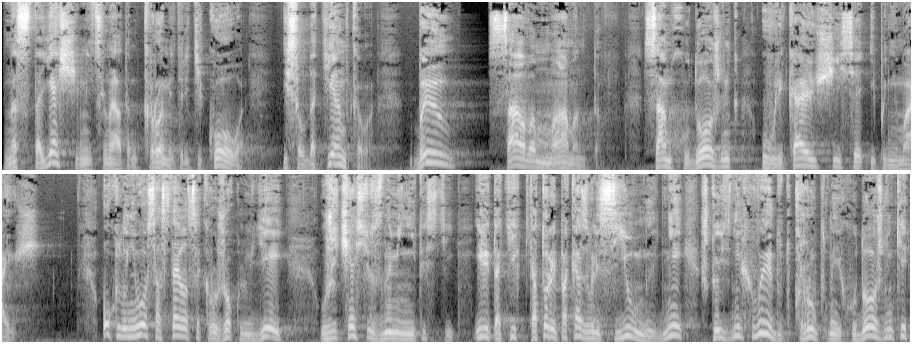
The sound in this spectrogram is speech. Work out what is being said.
Настоящим меценатом, кроме Третьякова и Солдатенкова, был Сава Мамонтов, сам художник, увлекающийся и понимающий. Около него составился кружок людей, уже частью знаменитостей или таких, которые показывали с юных дней, что из них выйдут крупные художники,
